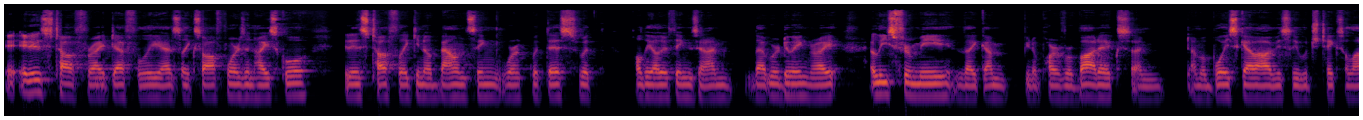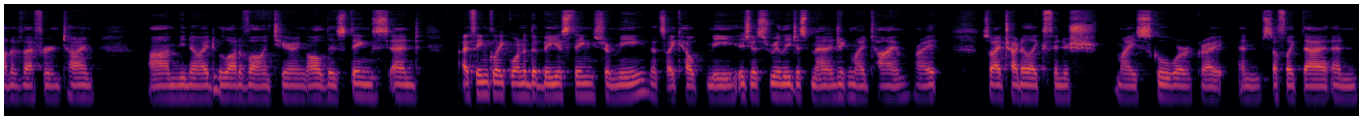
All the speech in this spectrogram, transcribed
it, it is tough, right? Definitely, as like sophomores in high school, it is tough, like you know, balancing work with this with all the other things that I'm that we're doing, right? At least for me, like I'm, you know, part of robotics. I'm I'm a Boy Scout, obviously, which takes a lot of effort and time. Um, you know, I do a lot of volunteering, all these things, and I think like one of the biggest things for me that's like helped me is just really just managing my time, right? So I try to like finish my schoolwork, right, and stuff like that, and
